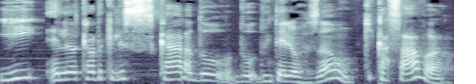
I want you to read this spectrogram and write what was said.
e ele era aquela daqueles cara do, do, do interiorzão que caçava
